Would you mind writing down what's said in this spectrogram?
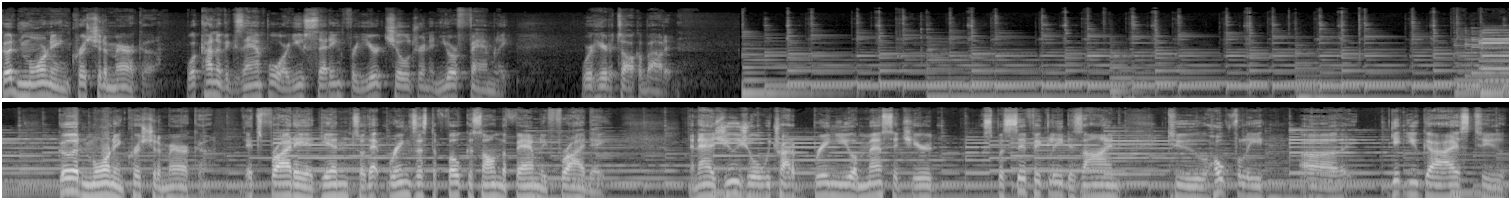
Good morning, Christian America. What kind of example are you setting for your children and your family? We're here to talk about it. Good morning, Christian America. It's Friday again, so that brings us to focus on the Family Friday. And as usual, we try to bring you a message here specifically designed to hopefully uh, get you guys to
